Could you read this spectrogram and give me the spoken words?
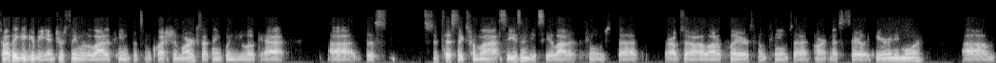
so I think it could be interesting with a lot of teams with some question marks. I think when you look at uh, the statistics from last season, you see a lot of teams that or I'm sorry, a lot of players from teams that aren't necessarily here anymore. Um,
